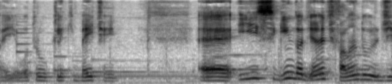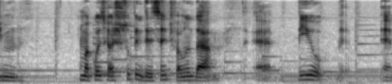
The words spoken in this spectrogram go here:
Aí outro clickbait aí. É, e seguindo adiante, falando de uma coisa que eu acho super interessante, falando da é, bio, é,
